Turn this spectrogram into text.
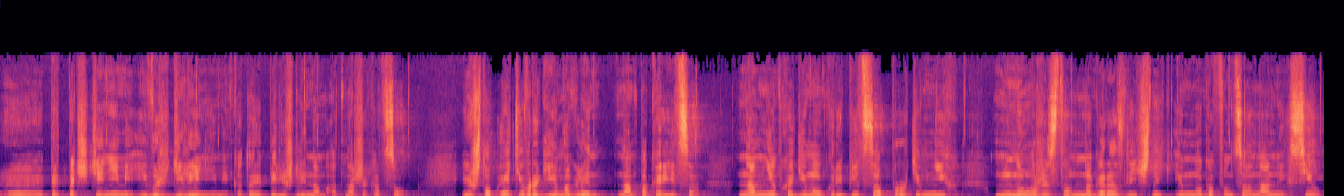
предпочтениями и вожделениями, которые перешли нам от наших отцов. И чтобы эти враги могли нам покориться, нам необходимо укрепиться против них множеством многоразличных и многофункциональных сил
